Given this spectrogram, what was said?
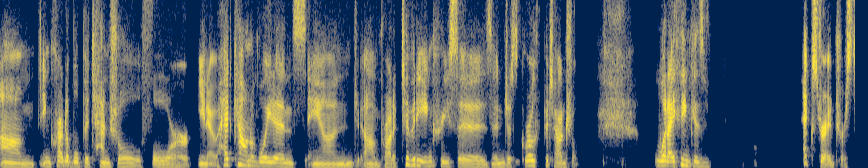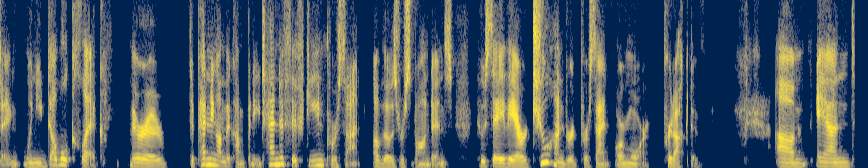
um, incredible potential for you know headcount avoidance and um, productivity increases and just growth potential. What I think is extra interesting when you double click, there are depending on the company, 10 to 15% of those respondents who say they are 200% or more productive. Um, and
